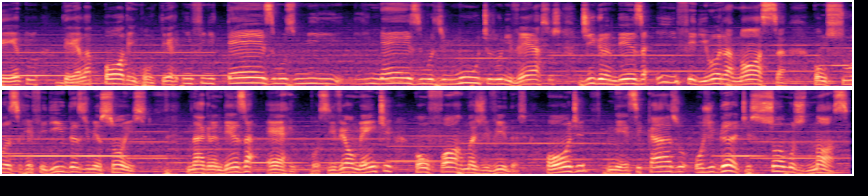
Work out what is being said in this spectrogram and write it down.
Dentro dela podem conter infinitésimos mil milésimos de múltiplos universos de grandeza inferior à nossa, com suas referidas dimensões, na grandeza R, possivelmente com formas de vidas, onde, nesse caso, o gigante somos nós.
